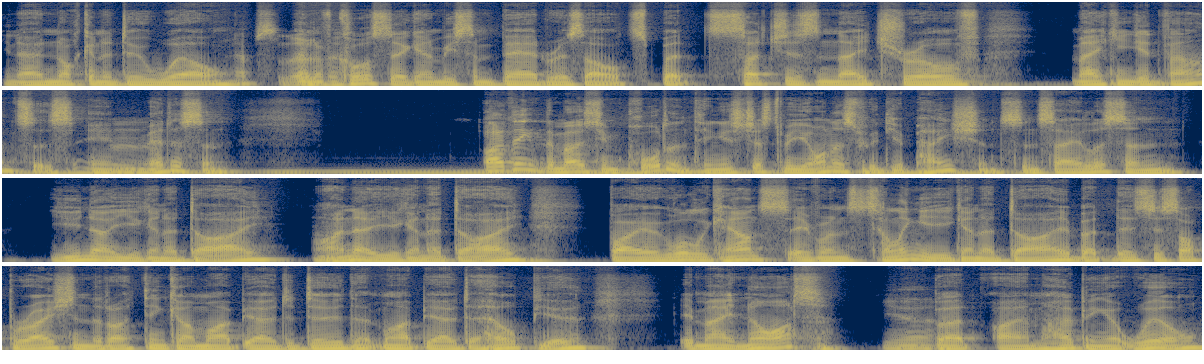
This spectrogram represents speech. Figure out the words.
you know, not going to do well. Absolutely. And of course, there are going to be some bad results, but such is the nature of making advances in mm. medicine. I think the most important thing is just to be honest with your patients and say, listen, you know you're going to die. I know you're going to die by all accounts, everyone's telling you you're going to die, but there's this operation that I think I might be able to do that might be able to help you. It may not, yeah. but I'm hoping it will.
